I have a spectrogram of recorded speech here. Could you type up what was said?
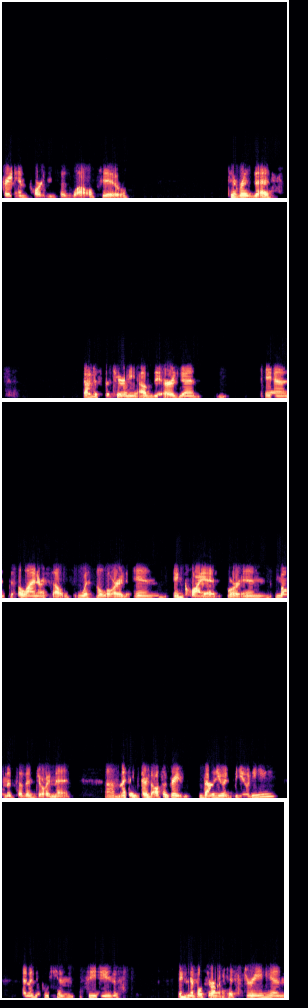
great importance as well to to resist not just the tyranny of the urgent and align ourselves with the Lord in in quiet or in moments of enjoyment. Um, I think there's also great value in beauty, and I think we can see just examples throughout history and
